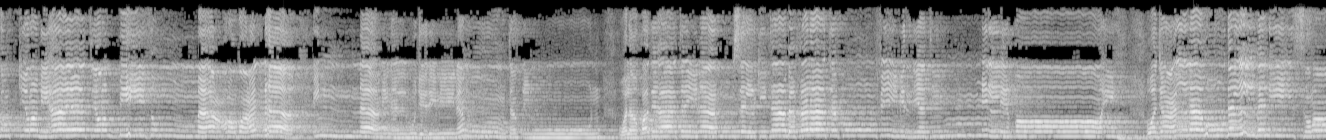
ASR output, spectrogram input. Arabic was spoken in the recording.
ذُكِّرَ بِآيَاتِ رَبِّهِ ثُمَّ أَعْرَضَ عَنْهَا ۚ إِنَّا مِنَ الْمُجْرِمِينَ مُنتَقِمُونَ وَلَقَدْ آتَيْنَا مُوسَى الْكِتَابَ فَلَا تَكُن فِي مِرْيَةٍ مِّن لِّقَائِهِ وَجَعَلْنَاهُ هُدًى لِّبَنِي إِسْرَائِيلَ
